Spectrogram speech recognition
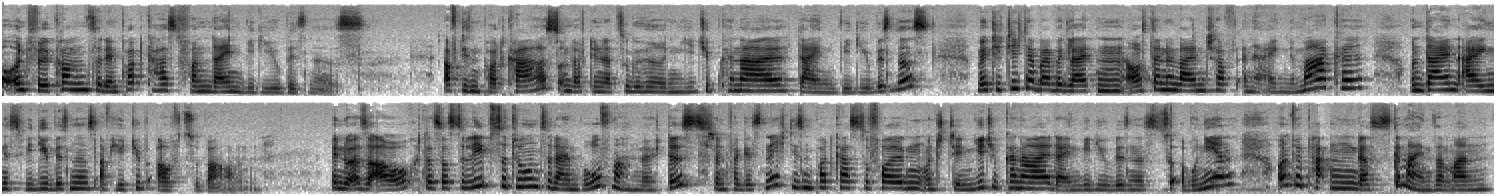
Hallo und willkommen zu dem Podcast von Dein Video Business. Auf diesem Podcast und auf dem dazugehörigen YouTube-Kanal Dein Video Business möchte ich dich dabei begleiten, aus deiner Leidenschaft eine eigene Marke und dein eigenes Video-Business auf YouTube aufzubauen. Wenn du also auch das, was du liebst zu tun, zu deinem Beruf machen möchtest, dann vergiss nicht, diesem Podcast zu folgen und den YouTube-Kanal Dein Video Business zu abonnieren und wir packen das gemeinsam an.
